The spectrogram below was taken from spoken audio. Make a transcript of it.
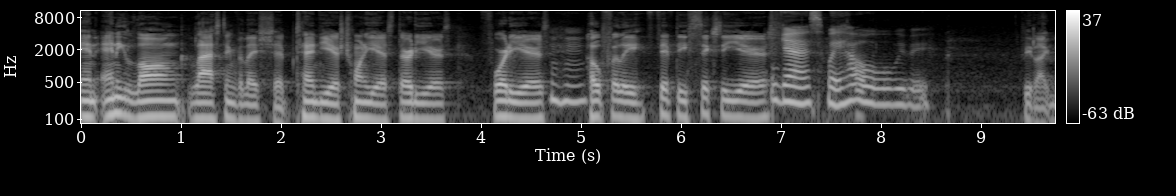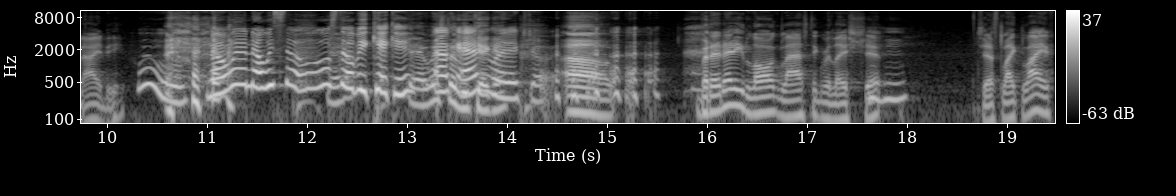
in any long lasting relationship 10 years 20 years 30 years 40 years Mm-hmm. hopefully 50 60 years Yes. Wait, how old will we be? be like 90 Ooh. no, we, no, we still we'll still be kicking. Yeah, we'll still be I just kicking. make sure. um, but in any long lasting relationship, Mm-hmm. Just like life,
